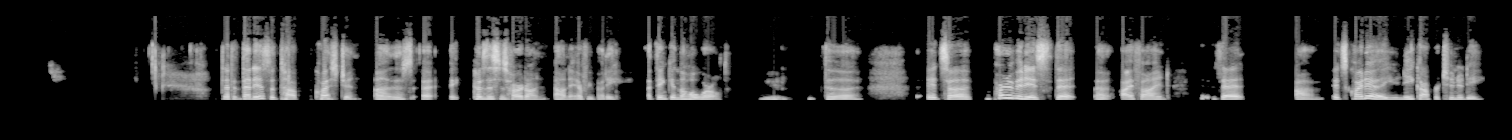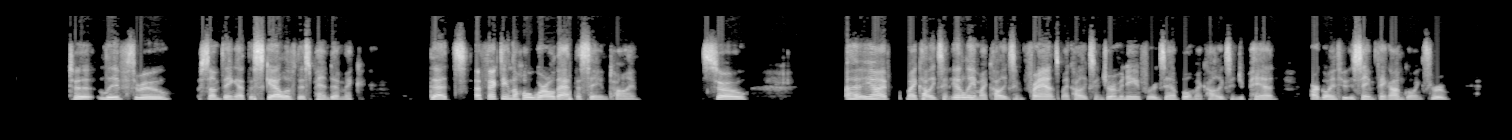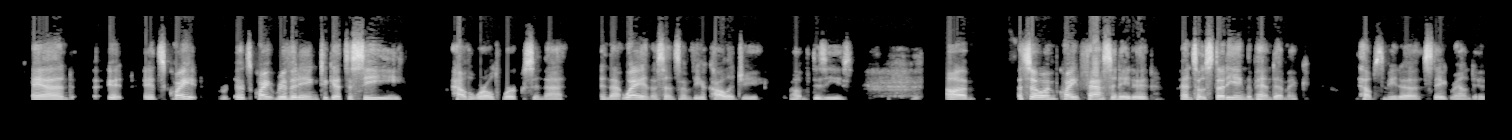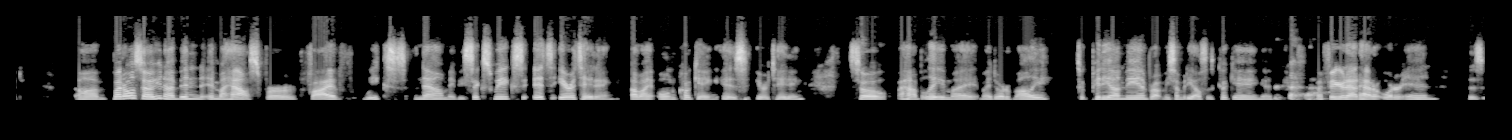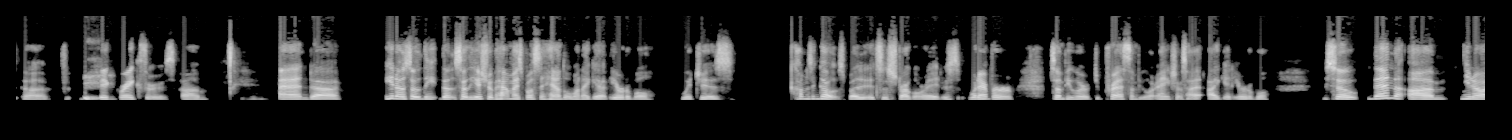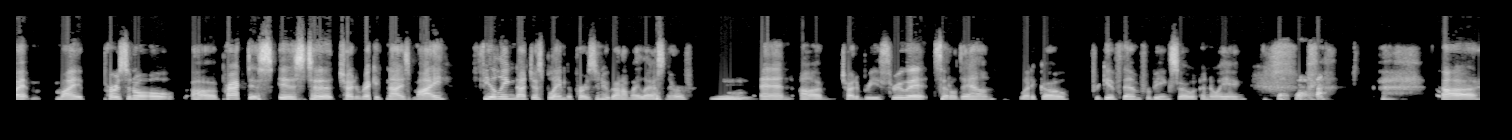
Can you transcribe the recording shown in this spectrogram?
That that is a top question because uh, uh, this is hard on on everybody. I think in the whole world. Mm. The it's a uh, part of it is that uh, I find that um, it's quite a unique opportunity to live through something at the scale of this pandemic that's affecting the whole world at the same time. So, uh, yeah, I've, my colleagues in Italy, my colleagues in France, my colleagues in Germany, for example, my colleagues in Japan are going through the same thing I'm going through, and it it's quite it's quite riveting to get to see how the world works in that in that way, in the sense of the ecology of disease. Um, so I'm quite fascinated, and so studying the pandemic helps me to stay grounded. Um, but also, you know, I've been in my house for five weeks now, maybe six weeks. It's irritating. Uh, my own cooking is irritating. So happily, my my daughter Molly took pity on me and brought me somebody else's cooking, and I figured out how to order in. This uh, big breakthroughs, um, mm-hmm. and uh, you know, so the, the so the issue of how am I supposed to handle when I get irritable, which is comes and goes, but it's a struggle, right? It's whatever. Some people are depressed, some people are anxious. I, I get irritable. So then, um, you know, I, my personal uh, practice is to try to recognize my feeling, not just blame the person who got on my last nerve, mm. and um, try to breathe through it, settle down, let it go, forgive them for being so annoying. uh,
